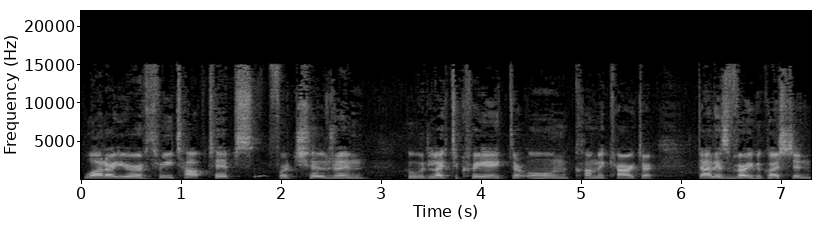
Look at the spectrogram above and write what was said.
What are your three top tips for children who would like to create their own comic character? That is a very good question.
